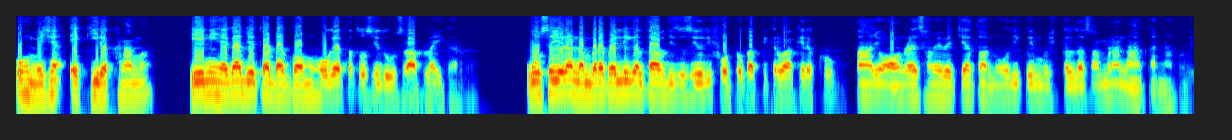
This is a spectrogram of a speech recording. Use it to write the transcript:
ਉਹ ਹਮੇਸ਼ਾ ਇੱਕ ਹੀ ਰੱਖਣਾ ਵਾ। ਇਹ ਨਹੀਂ ਹੈਗਾ, ਜੇ ਤੁਹਾਡਾ ਗੁੰਮ ਹੋ ਗਿਆ ਤਾਂ ਤੁਸੀਂ ਦੂਸਰਾ ਅਪਲਾਈ ਕਰ ਦਿਓ। ਉਸੇ ਜਿਹੜਾ ਨੰਬਰ ਹੈ ਪਹਿਲੀ ਗੱਲ ਤਾਂ ਆਪਦੀ ਤੁਸੀਂ ਉਹਦੀ ਫੋਟੋ ਕਾਪੀ ਕਰਵਾ ਕੇ ਰੱਖੋ, ਤਾਂ ਜੋ ਆਉਣ ਵਾਲੇ ਸਮੇਂ ਵਿੱਚ ਆ ਤੁਹਾਨੂੰ ਉਹਦੀ ਕੋਈ ਮੁਸ਼ਕਲ ਦਾ ਸਾਹਮਣਾ ਨਾ ਕਰਨਾ ਪਵੇ।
